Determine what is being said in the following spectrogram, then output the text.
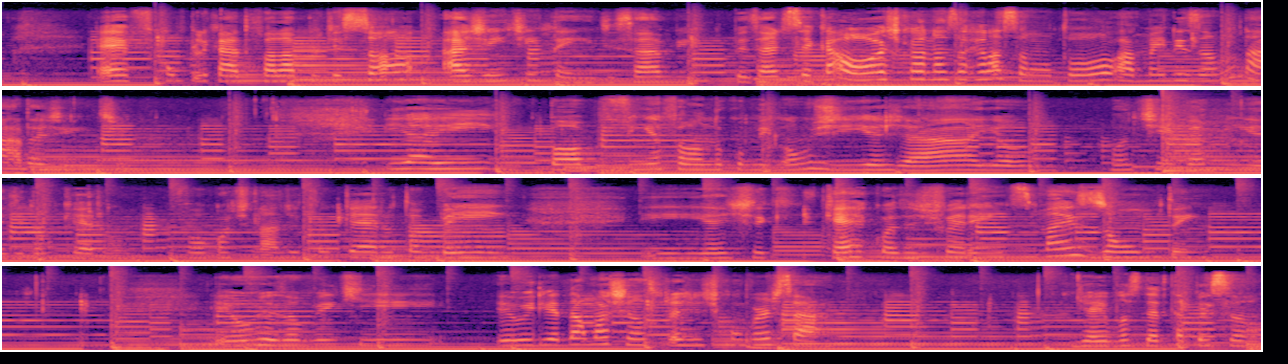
Fundo, é complicado falar porque só a gente entende, sabe? Apesar de ser caótica a nossa relação, não tô amenizando nada, gente. E aí, Bob vinha falando comigo há uns dias já, e eu mantive a minha de não quero vou continuar do que eu quero também. E a gente quer coisas diferentes. Mas ontem eu resolvi que eu iria dar uma chance pra gente conversar. E aí você deve estar tá pensando,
